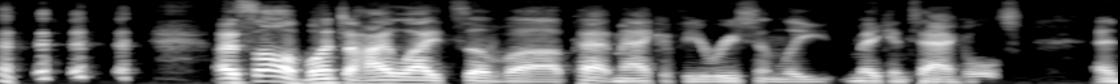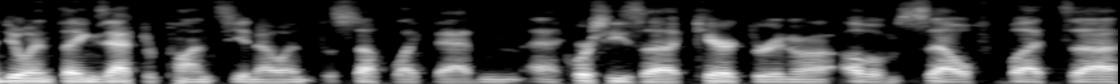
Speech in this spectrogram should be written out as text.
I saw a bunch of highlights of uh, Pat McAfee recently making mm-hmm. tackles mm-hmm. and doing things after punts, you know, and stuff like that. And, and of course, he's a character in uh, of himself. But uh,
